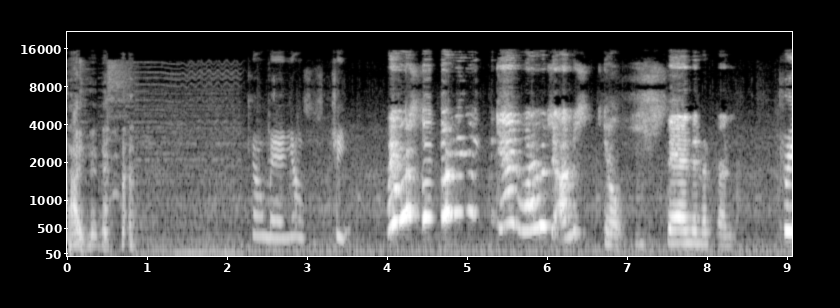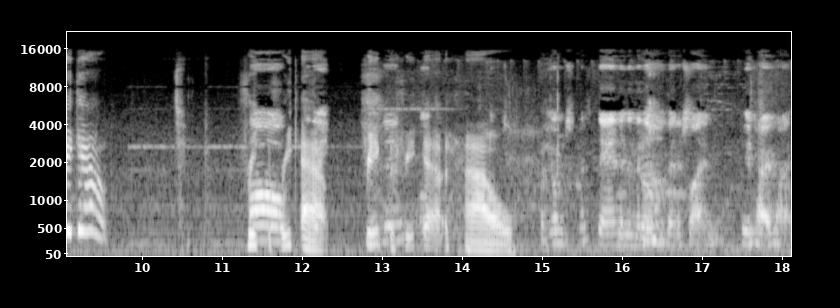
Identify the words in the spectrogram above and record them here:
typing. Yo, man, y'all's is cheating. Wait, we're starting again. Why would you? I'm just gonna stand in the front. Freak out. freak Oh, the freak out. Freak the freak oh, out. Ow. I'm just gonna stand in the middle of the finish line the entire time.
